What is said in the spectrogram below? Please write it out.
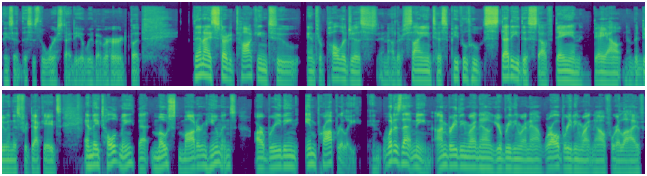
They said, this is the worst idea we've ever heard. But then I started talking to anthropologists and other scientists, people who study this stuff day in, day out, and have been doing this for decades. And they told me that most modern humans are breathing improperly. And what does that mean? I'm breathing right now. You're breathing right now. We're all breathing right now if we're alive,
